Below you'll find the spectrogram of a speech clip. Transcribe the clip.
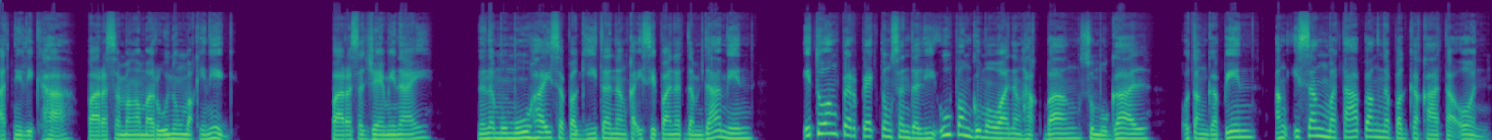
at nilikha para sa mga marunong makinig. Para sa Gemini, na namumuhay sa pagitan ng kaisipan at damdamin, ito ang perpektong sandali upang gumawa ng hakbang, sumugal, o tanggapin ang isang matapang na pagkakataon.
